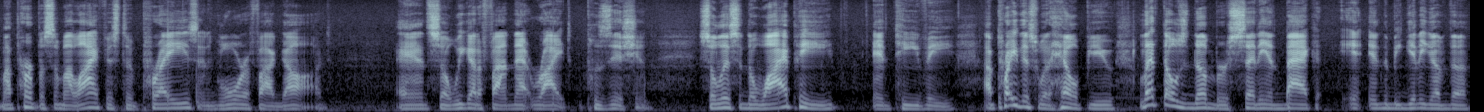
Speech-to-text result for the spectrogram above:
My purpose of my life is to praise and glorify God. And so we got to find that right position. So listen, the YP and TV. I pray this would help you. Let those numbers set in back in the beginning of the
